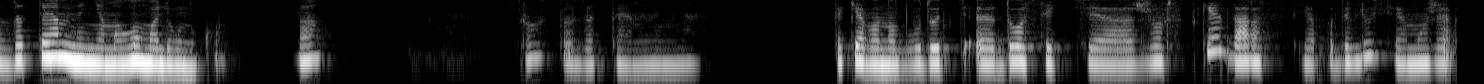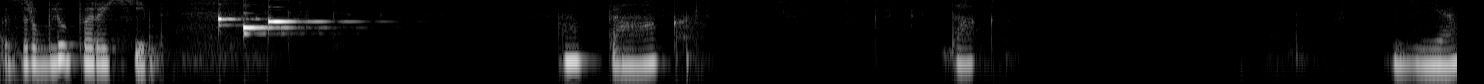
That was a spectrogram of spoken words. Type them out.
затемнення мого малюнку. Да? Просто затемнення. Таке воно буде досить е, жорстке. Зараз я подивлюся, я може зроблю перехід. Отак. Так. Є.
